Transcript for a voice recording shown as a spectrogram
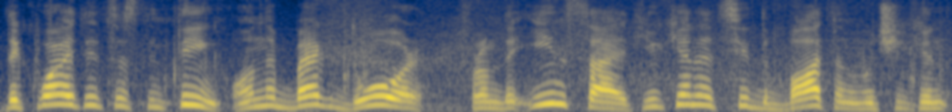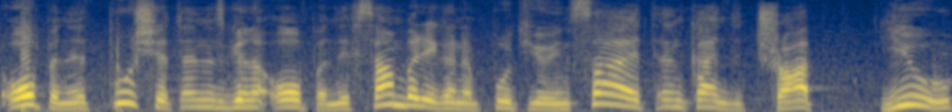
the quite interesting thing on the back door from the inside you cannot see the button which you can open it push it and it's gonna open if somebody gonna put you inside and kind of trap you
